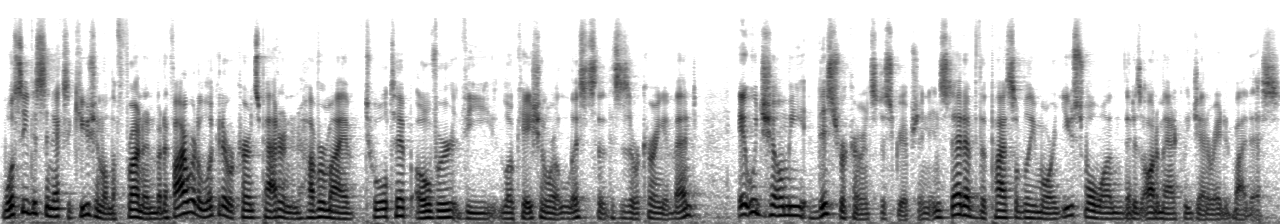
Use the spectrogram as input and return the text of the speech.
We'll see this in execution on the front end, but if I were to look at a recurrence pattern and hover my tooltip over the location where it lists that this is a recurring event, it would show me this recurrence description instead of the possibly more useful one that is automatically generated by this.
